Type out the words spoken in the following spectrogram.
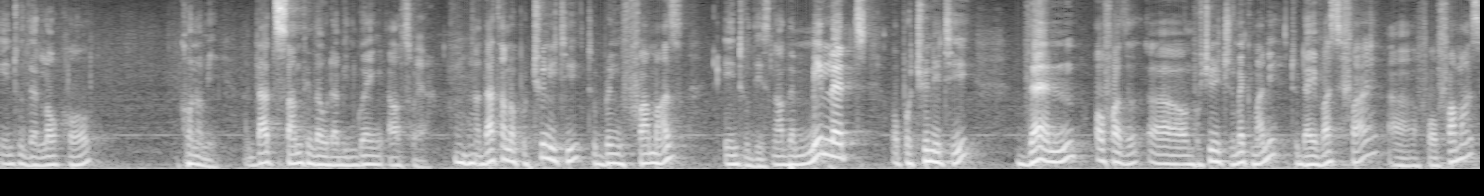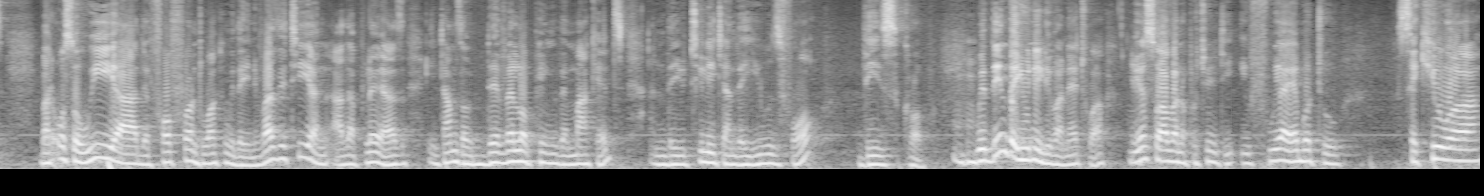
into the local economy. And that's something that would have been going elsewhere. And that's an opportunity to bring farmers into this. Now, the millet opportunity then offers uh, opportunity to make money, to diversify uh, for farmers. But also, we are the forefront working with the university and other players in terms of developing the market and the utility and the use for this crop. Within the Unilever network, we also have an opportunity if we are able to secure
